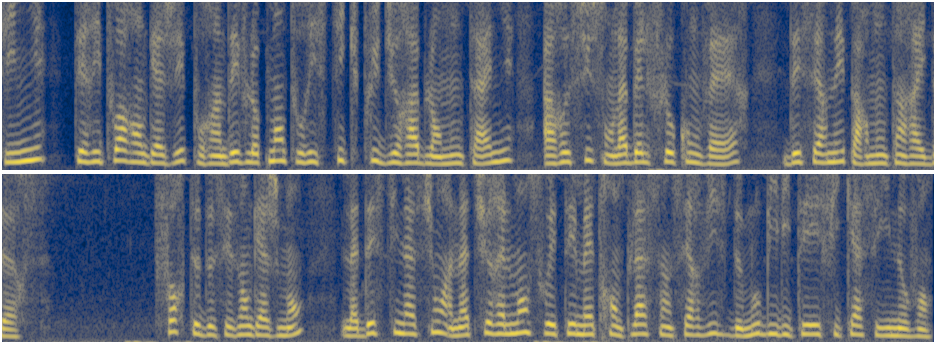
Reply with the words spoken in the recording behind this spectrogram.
Tignes, territoire engagé pour un développement touristique plus durable en montagne, a reçu son label Flocon Vert, décerné par Mountain Riders. Forte de ses engagements, la destination a naturellement souhaité mettre en place un service de mobilité efficace et innovant.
